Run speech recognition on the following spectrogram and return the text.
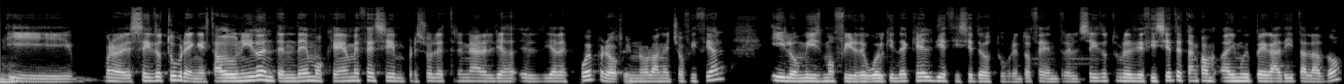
y bueno, el 6 de octubre en Estados Unidos entendemos que MC siempre suele estrenar el día, el día después, pero no lo han hecho oficial. Y lo mismo Fear the Walking Dead que el 17 de octubre. Entonces, entre el 6 de octubre y el 17 están ahí muy pegaditas las dos.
